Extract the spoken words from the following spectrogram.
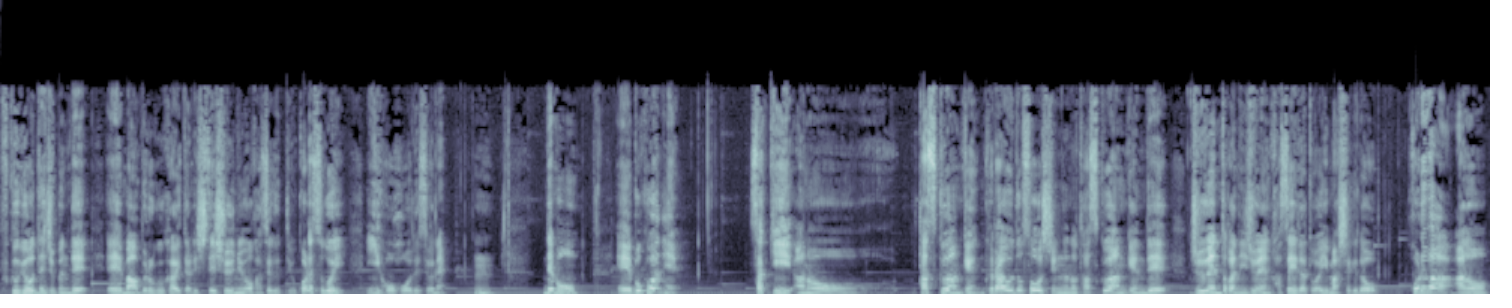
副業で自分で、えー、まあブログ書いたりして収入を稼ぐっていう、これはすごいいい方法ですよね。うん。でも、えー、僕はね、さっき、あのタスク案件、クラウドソーシングのタスク案件で10円とか20円稼いだとは言いましたけど、これは、あの、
